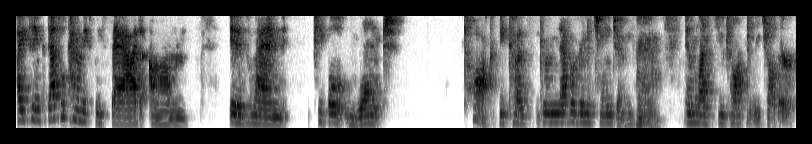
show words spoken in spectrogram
I think that's what kind of makes me sad. Um, is when people won't talk because you're never going to change anything Mhm. unless you talk to each other.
